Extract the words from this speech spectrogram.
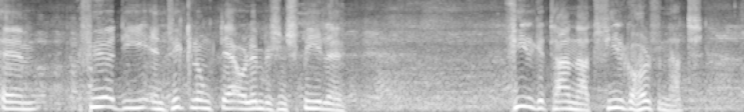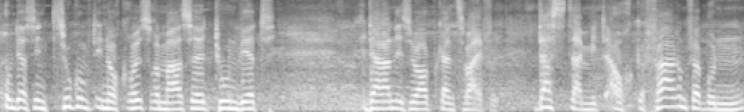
ähm, für die Entwicklung der Olympischen Spiele viel getan hat, viel geholfen hat und das in Zukunft in noch größerem Maße tun wird, daran ist überhaupt kein Zweifel. Dass damit auch Gefahren verbunden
